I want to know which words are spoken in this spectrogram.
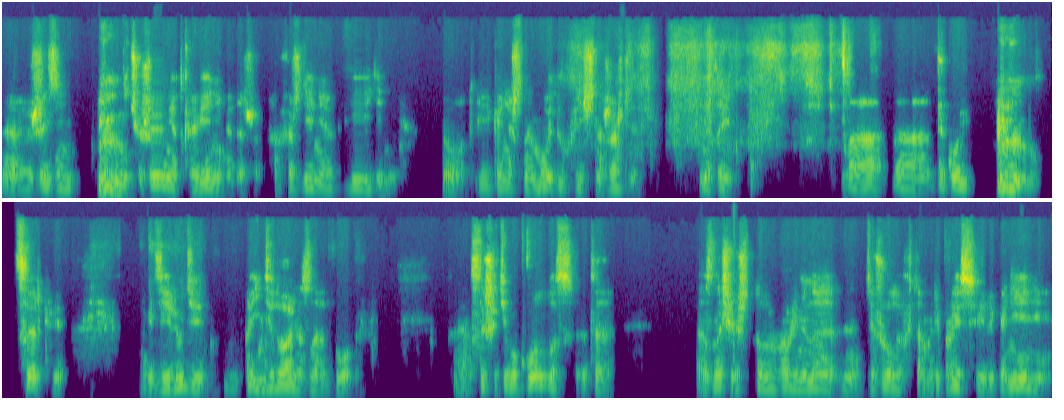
э, жизнь не чужими откровениями даже, а хождение в видении. Вот. И, конечно, мой дух лично жаждет этой а, а, такой церкви, где люди индивидуально знают Бога. Э, слышать его голос – это значит, что во времена тяжелых там, репрессий или гонений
